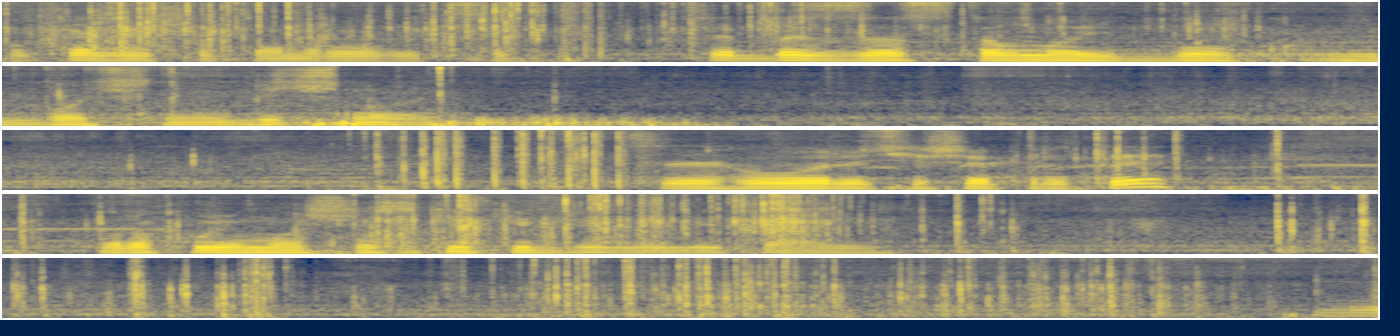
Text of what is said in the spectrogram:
Покажи, що там робиться. Це Це без заставної боку, бочної, бічної. Це говорячи ще про те, врахуємо, що скільки бджоли літає. Ну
